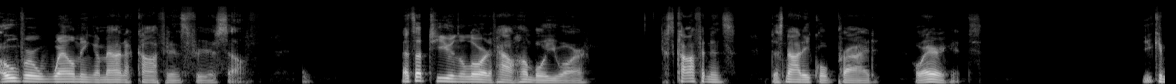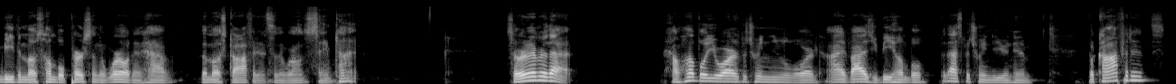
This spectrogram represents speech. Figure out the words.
overwhelming amount of confidence for yourself. That's up to you and the Lord of how humble you are. Because confidence does not equal pride or arrogance. You can be the most humble person in the world and have the most confidence in the world at the same time. So remember that. How humble you are is between you and the Lord. I advise you be humble, but that's between you and Him. But confidence,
